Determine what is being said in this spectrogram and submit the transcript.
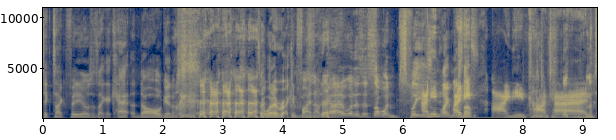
TikTok videos It's like a cat, a dog, and a it's like whatever I can find out. God, what is this? Someone please I need. like my I need. stuff. I need content.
